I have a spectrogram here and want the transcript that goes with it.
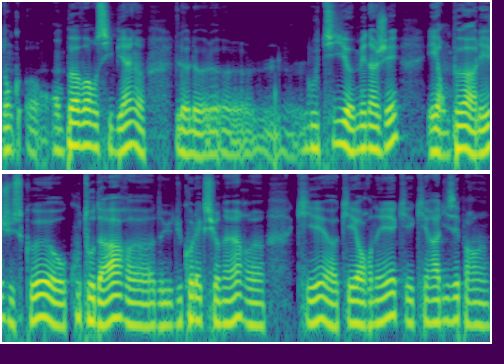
Donc on peut avoir aussi bien l'outil ménager et on peut aller jusqu'au couteau d'art euh, du, collectionneur euh, qui, est, euh, qui est orné, qui est, qui est réalisé par un,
